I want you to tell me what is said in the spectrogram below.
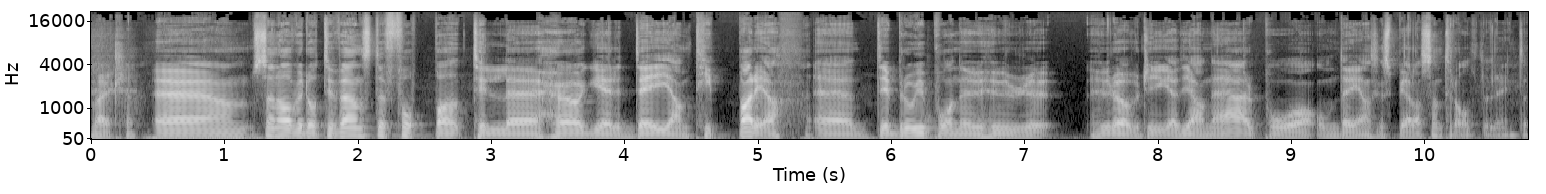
Verkligen. Eh, sen har vi då till vänster Foppa, till eh, höger Dejan tippar jag. Eh, det beror ju på nu hur, hur övertygad Janne är på om Dejan ska spela centralt eller inte.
